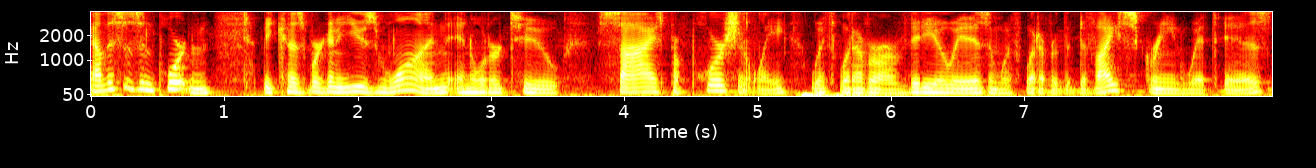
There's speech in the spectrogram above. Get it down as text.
Now this is important because we're going to use one in order to size proportionately with whatever our video is and with whatever the device screen width is.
